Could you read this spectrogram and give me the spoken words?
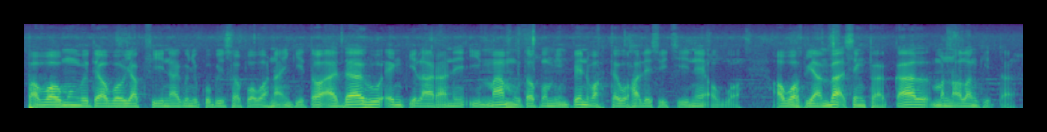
Pawa mengkuti Allah yakfina ku nyukupi sapa wah ing kita adahu ing pilarane imam utawa pemimpin wahdahu halis wijine Allah. Allah piyambak sing bakal menolong kita.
